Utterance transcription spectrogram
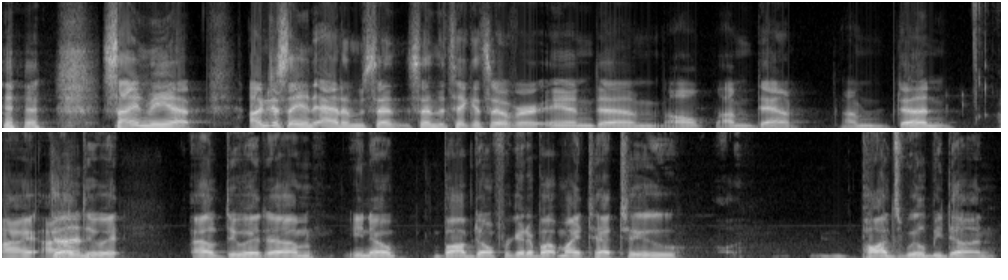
Sign me up. I'm just saying, Adam, send send the tickets over, and um, I'll I'm down. I'm done. I, I'll do it. I'll do it. Um, you know, Bob, don't forget about my tattoo. Pods will be done.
